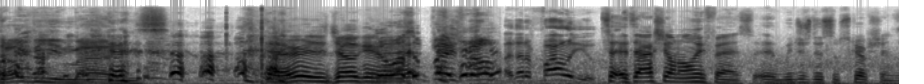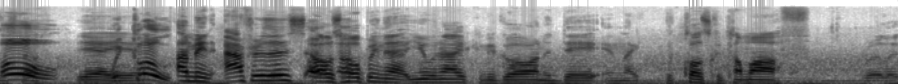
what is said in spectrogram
W mans. Yeah, we were just joking. Yo, man. what's the place, bro? I gotta follow you. It's- It's actually on OnlyFans. Uh, We just do subscriptions. Oh, stuff. yeah, we yeah. close. I mean, after this, I was uh. hoping that you and I could go on a date and like the clothes could come off. Really?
